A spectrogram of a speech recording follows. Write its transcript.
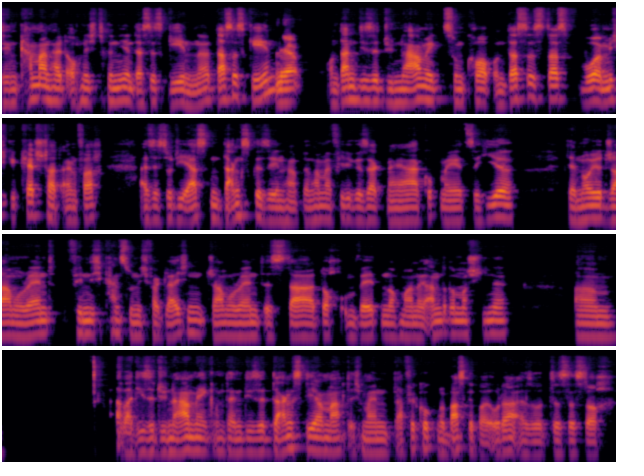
den kann man halt auch nicht trainieren. Das ist Gehen, ne? Das ist Gehen. Ja. Und dann diese Dynamik zum Korb. Und das ist das, wo er mich gecatcht hat, einfach, als ich so die ersten Dunks gesehen habe. Dann haben ja viele gesagt, naja, guck mal jetzt hier, der neue Ja Morant, finde ich, kannst du nicht vergleichen. Ja Morant ist da doch um Welten nochmal eine andere Maschine. Ähm, aber diese Dynamik und dann diese Dunks, die er macht, ich meine, dafür gucken wir Basketball, oder? Also das ist doch.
